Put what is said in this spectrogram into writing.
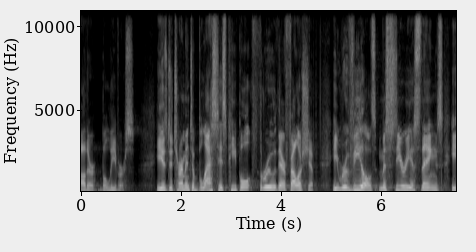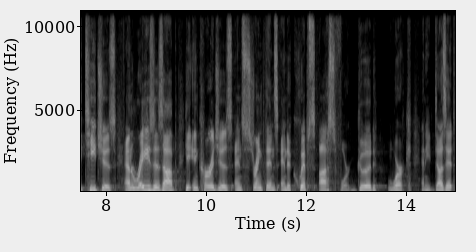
other believers. He is determined to bless his people through their fellowship. He reveals mysterious things. He teaches and raises up. He encourages and strengthens and equips us for good work. And he does it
